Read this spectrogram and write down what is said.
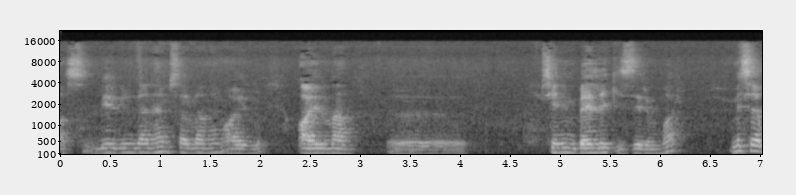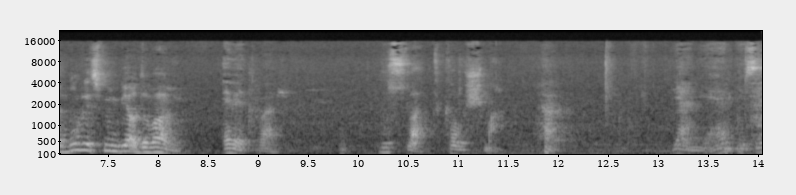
aslında birbirinden hem sarılan hem ayrı, ayrılan e, senin bellek izlerin var. Mesela bu resmin bir adı var mı? Evet var. Vuslat, kavuşma. Yani herkesin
